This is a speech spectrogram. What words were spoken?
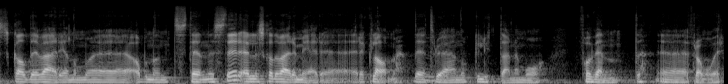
Skal det være gjennom abonnenttjenester, eller skal det være mer reklame? Det tror jeg nok lytterne må forvente eh, framover.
